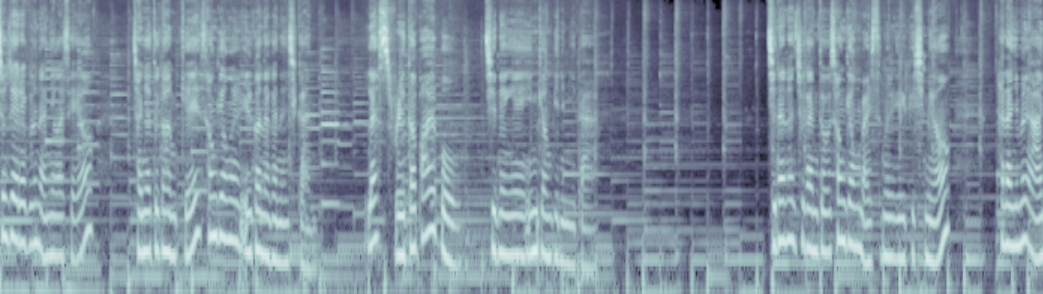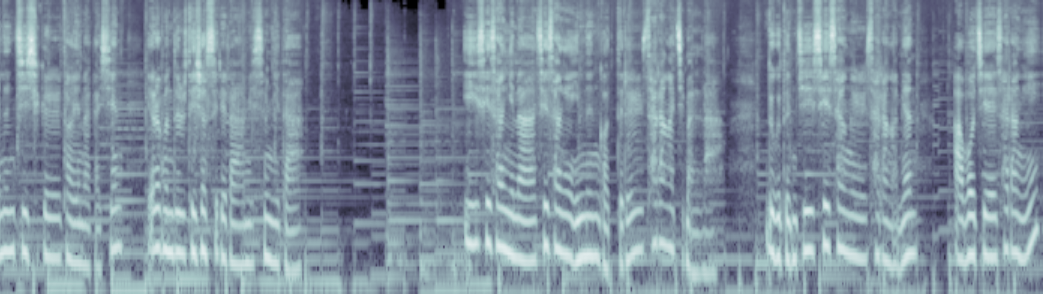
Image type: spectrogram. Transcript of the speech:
애청자 여러분 안녕하세요. 자녀들과 함께 성경을 읽어나가는 시간 Let's Read the Bible 진행의 임경빈입니다. 지난 한 주간도 성경 말씀을 읽으시며 하나님을 아는 지식을 더해 나가신 여러분들 되셨으리라 믿습니다. 이 세상이나 세상에 있는 것들을 사랑하지 말라. 누구든지 세상을 사랑하면 아버지의 사랑이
